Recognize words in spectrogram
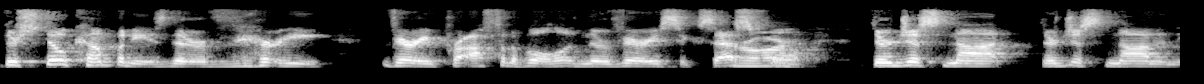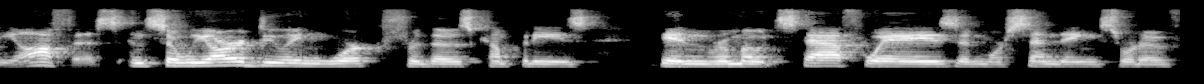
There's still companies that are very, very profitable and they're very successful. They're just not, they're just not in the office. And so we are doing work for those companies in remote staff ways, and we're sending sort of,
